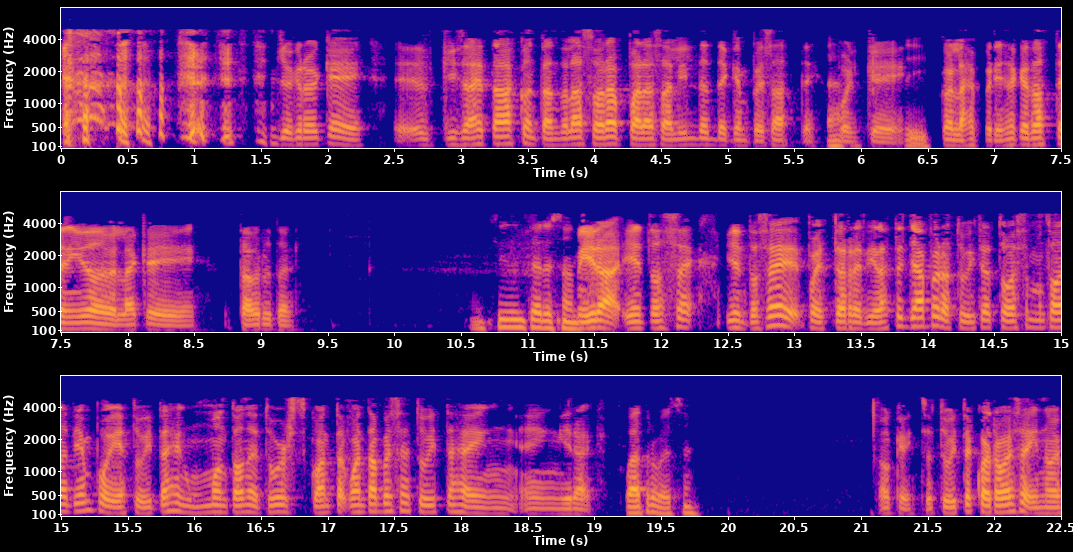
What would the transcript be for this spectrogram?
Yo creo que eh, quizás estabas contando las horas para salir desde que empezaste, Ah, porque sí. con las experiencias que tú has tenido, de verdad que está brutal. sido interesante. Mira, y entonces, y entonces, pues te retiraste ya, pero estuviste todo ese montón de tiempo y estuviste en un montón de tours. ¿Cuántas, cuántas veces estuviste en, en Irak? Cuatro veces. Ok, entonces estuviste cuatro veces y no,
